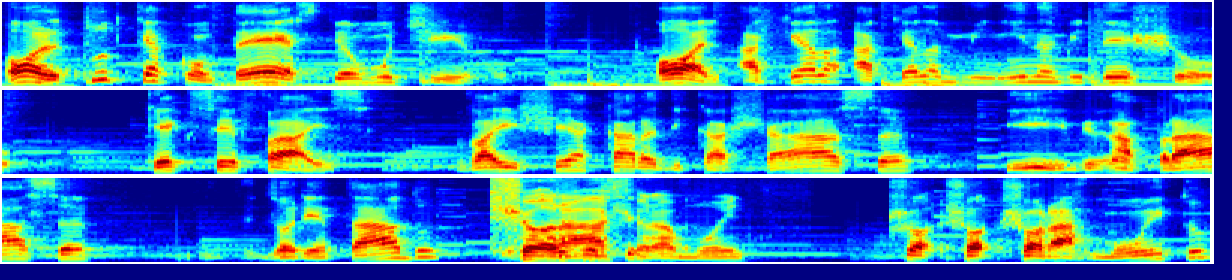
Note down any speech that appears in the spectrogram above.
Olha, tudo que acontece tem um motivo. Olha, aquela, aquela menina me deixou. O que é que você faz? Vai encher a cara de cachaça e vir na praça, desorientado. Chorar, você- chorar muito. cho- cho- chorar muito.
